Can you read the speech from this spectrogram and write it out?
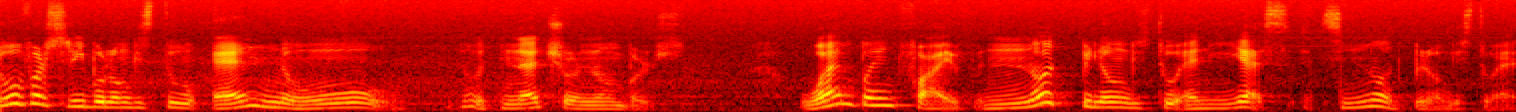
2 over 3 belongs to n no not natural numbers. 1.5 not belongs to n yes it's not belongs to n.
